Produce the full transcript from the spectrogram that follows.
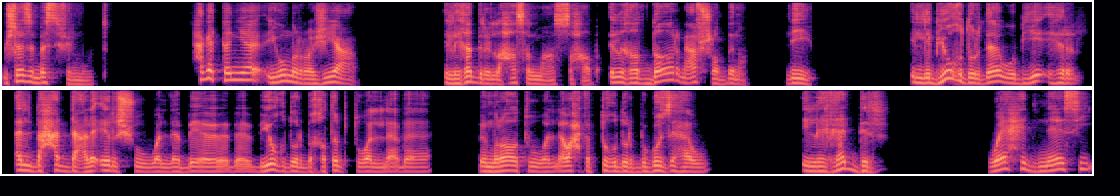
مش لازم بس في الموت. الحاجة التانية يوم الرجيع الغدر اللي حصل مع الصحابة. الغدار ما يعرفش ربنا. ليه؟ اللي بيغدر ده وبيقهر قلب حد على قرشه ولا بيغدر بخطيبته ولا بمراته ولا واحدة بتغدر بجوزها و... الغدر واحد ناسي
